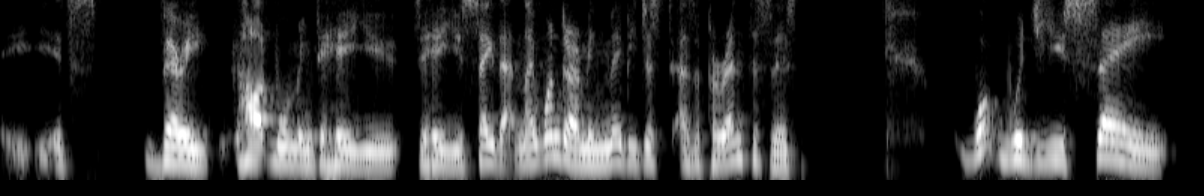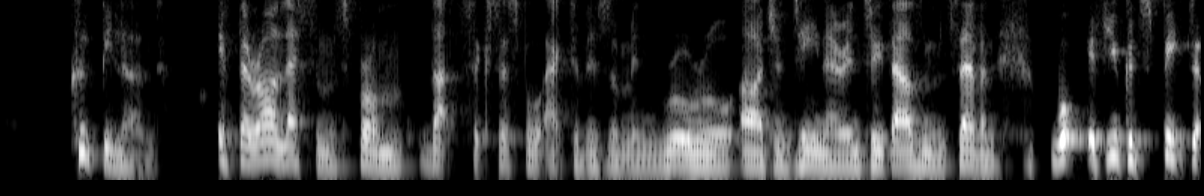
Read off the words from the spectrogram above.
it's very heartwarming to hear you to hear you say that. And I wonder, I mean, maybe just as a parenthesis, what would you say could be learned if there are lessons from that successful activism in rural Argentina in 2007, what if you could speak to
